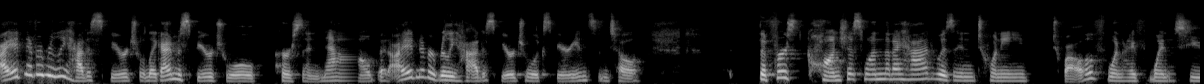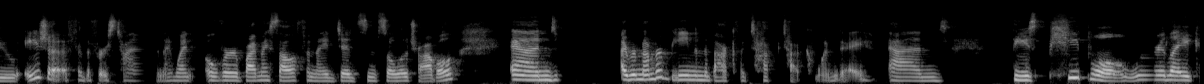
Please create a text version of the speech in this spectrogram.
i had never really had a spiritual like i'm a spiritual person now but i had never really had a spiritual experience until the first conscious one that i had was in 20 12 when I went to Asia for the first time. And I went over by myself and I did some solo travel. And I remember being in the back of a tuk tuk one day and these people were like,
